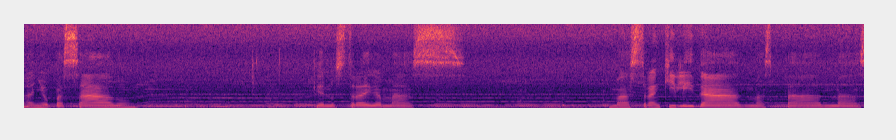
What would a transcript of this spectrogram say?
año pasado, que nos traiga más, más tranquilidad, más paz, más,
